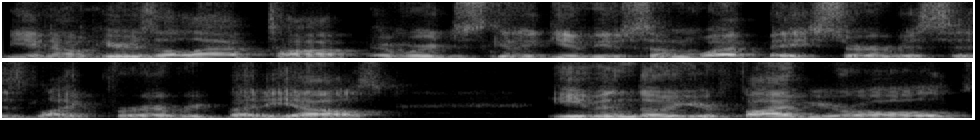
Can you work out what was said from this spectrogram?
you know here's a laptop and we're just going to give you some web-based services like for everybody else even though you're five year old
